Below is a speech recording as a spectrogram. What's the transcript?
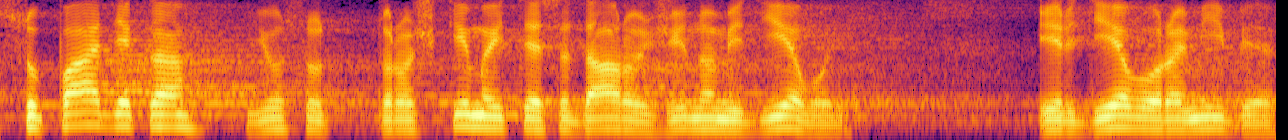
su padėka jūsų troškimai tiesidaro žinomi Dievui. Ir Dievo ramybė,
